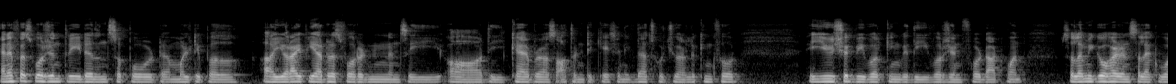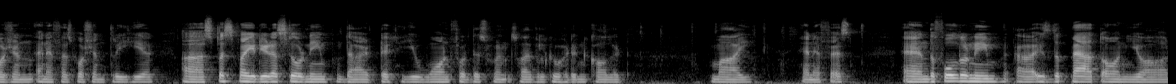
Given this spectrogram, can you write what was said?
NFS version 3 doesn't support uh, multiple uh, your IP address for redundancy or the Kerberos authentication. If that's what you are looking for, you should be working with the version 4.1. So let me go ahead and select version NFS version 3 here. Uh, specify a data store name that you want for this one. So I will go ahead and call it my NFS. And the folder name uh, is the path on your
